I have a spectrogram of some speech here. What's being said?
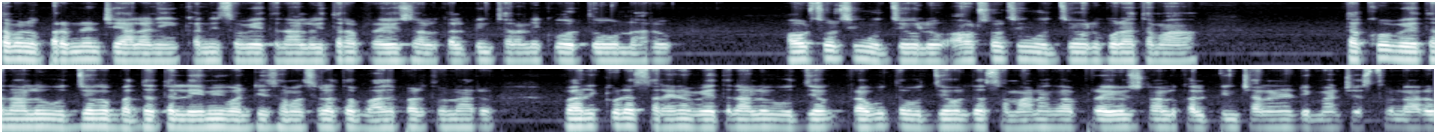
తమను పర్మనెంట్ చేయాలని, కనీస వేతనాలు, ఇతర ప్రయోజనాలు కల్పించాలని కోరుతూ ఉన్నారు. ఔట్‌సోర్సింగ్ ఉద్యోగులు ఔట్‌సోర్సింగ్ ఉద్యోగులు కూడా తమ తక్కువ వేతనాలు, ఉద్యోగ భద్రత లేమి వంటి సమస్యలతో బాధపడుతున్నారు. వారికి కూడా సరైన వేతనాలు, ఉద్యోగ ప్రభుత్వ ఉద్యోగులతో సమానంగా ప్రయోజనాలు కల్పించాలని డిమాండ్ చేస్తున్నారు.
